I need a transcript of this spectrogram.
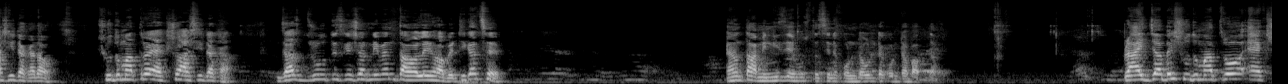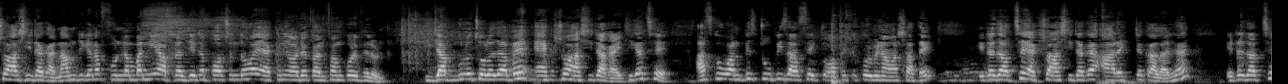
আশি টাকা। দাও, শুধুমাত্র একশো আশি টাকা। জাস্ট দ্রুত স্ক্রিনশট নেবেন, তাহলেই হবে, ঠিক আছে? এখন তো আমি নিজে বুঝতেছি না কোনটা উল্টা, কোনটা বাবদা প্রাইস যাবে শুধুমাত্র একশো আশি টাকা। নাম, ঠিকানা ফোন নাম্বার নিয়ে আপনার যেটা পছন্দ হয় এখনই অর্ডার কনফার্ম করে ফেলুন। হিজাবগুলো চলে যাবে একশো আশি টাকায়, ঠিক আছে? আজকে ওয়ান পিস টু পিস আছে, একটু অপেক্ষা করবেন আমার সাথে। এটা যাচ্ছে একশো আশি টাকায় আরেকটা কালার হ্যাঁ? এটা যাচ্ছে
